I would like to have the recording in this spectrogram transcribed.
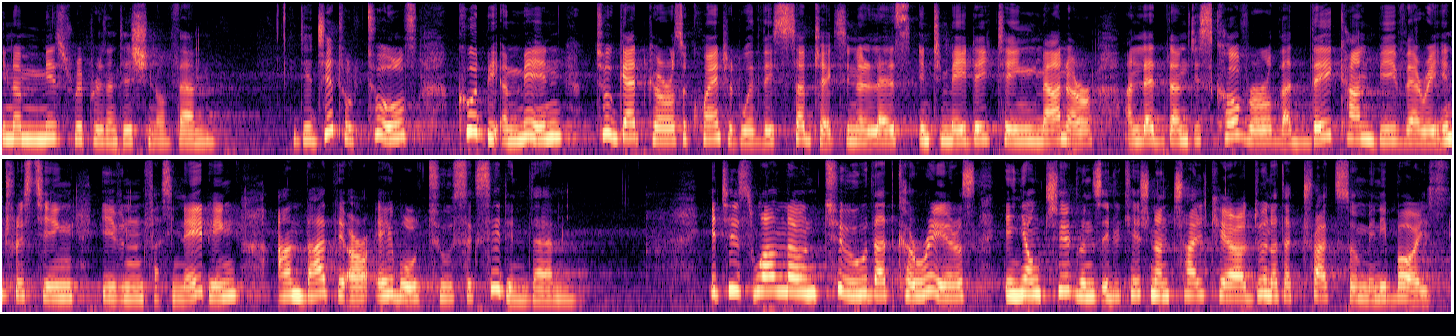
in a misrepresentation of them. Digital tools could be a mean to get girls acquainted with these subjects in a less intimidating manner and let them discover that they can be very interesting, even fascinating, and that they are able to succeed in them. It is well known, too, that careers in young children's education and childcare do not attract so many boys.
